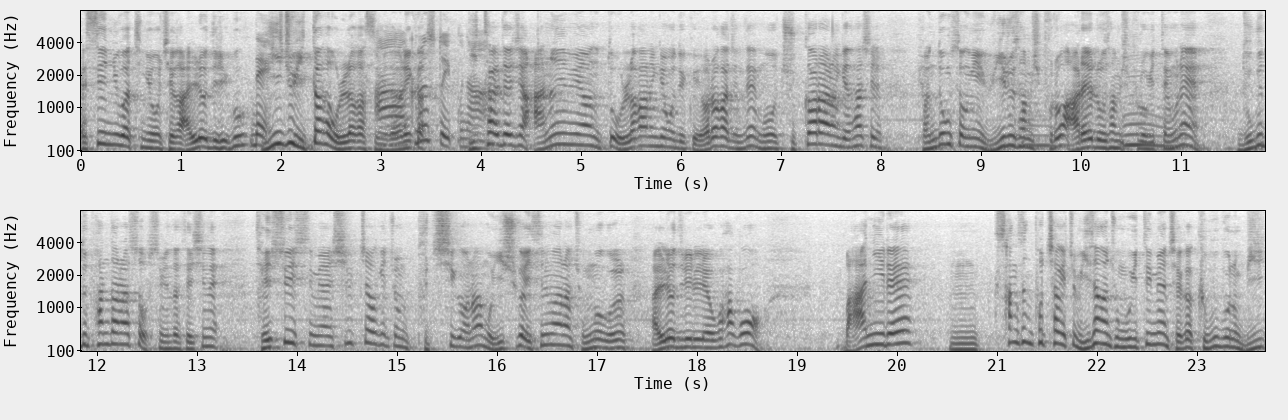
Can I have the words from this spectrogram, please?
SNU 같은 경우 제가 알려드리고 네. 2주 있다가 올라갔습니다. 아, 그러니까 그럴 수도 있구나. 이탈되지 않으면 또 올라가는 경우도 있고 여러 가지인데 뭐 주가라는 게 사실 변동성이 위로 30% 음. 아래로 30%이기 때문에 누구도 판단할 수 없습니다. 대신에 될 수 있으면 실적이 좀 붙이거나 뭐 이슈가 있을 만한 종목을 알려드리려고 하고 만일에 음, 상승 포착이 좀 이상한 종목이 뜨면 제가 그 부분은 미,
